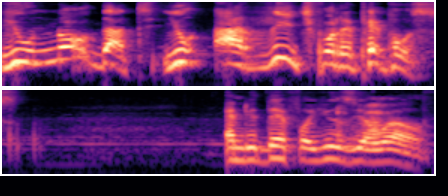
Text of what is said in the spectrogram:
you know that you are rich for a purpose. And you therefore use your wealth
